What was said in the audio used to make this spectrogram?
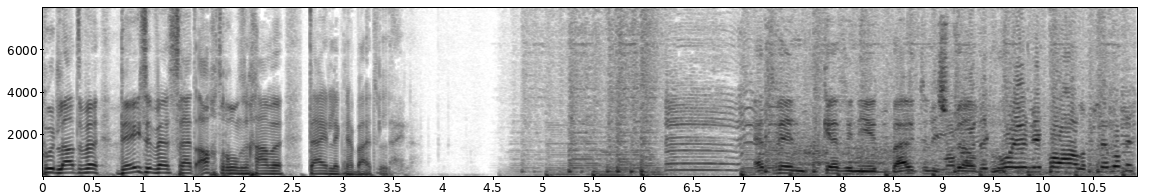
Goed, laten we deze wedstrijd achter ons en gaan we tijdelijk naar buiten de lijnen. Edwin, Kevin hier, buitenspel. Ik hoor je nu voor half. Zeg wat is?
